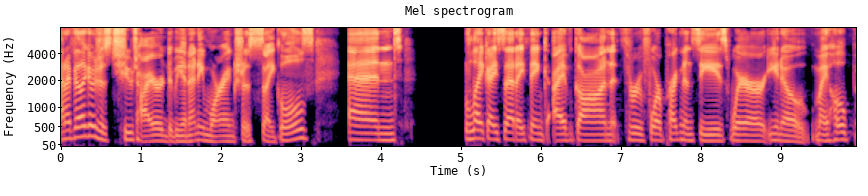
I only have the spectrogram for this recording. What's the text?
And I feel like I was just too tired to be in any more anxious cycles. And like I said, I think I've gone through four pregnancies where, you know, my hope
